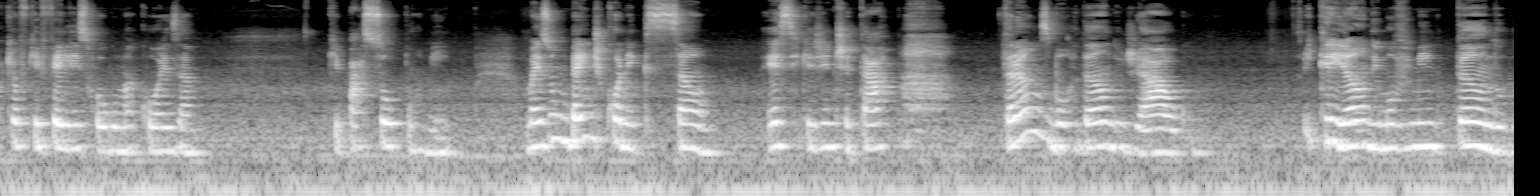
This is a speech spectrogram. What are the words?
porque eu fiquei feliz com alguma coisa que passou por mim, mas um bem de conexão, esse que a gente está transbordando de algo e criando e movimentando,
